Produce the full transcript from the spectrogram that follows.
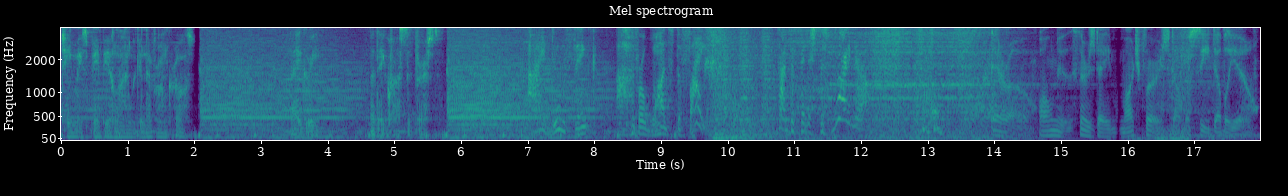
teammates may be a line we can never uncross. I agree. But they crossed it first. I do think Oliver wants to fight. Time to finish this right now. Arrow, all new Thursday, March 1st on the CW.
